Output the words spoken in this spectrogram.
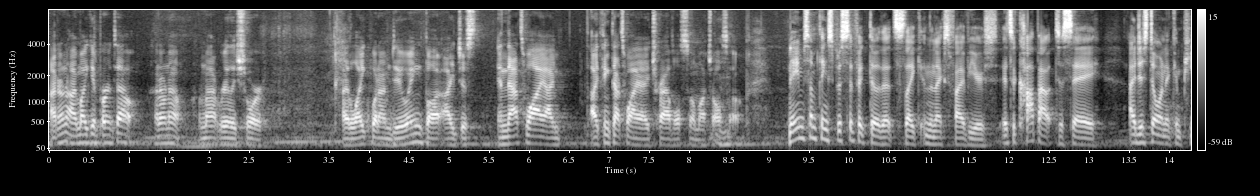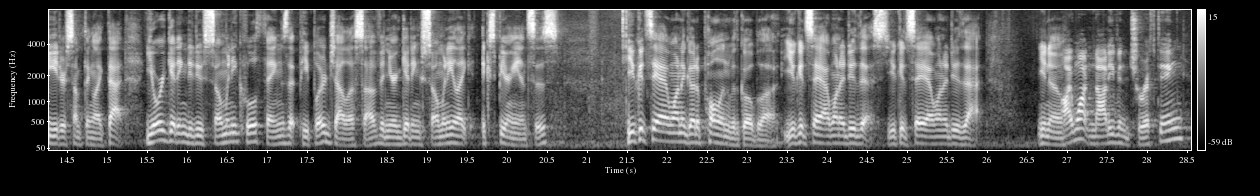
I don't know. I might get burnt out. I don't know. I'm not really sure. I like what I'm doing, but I just, and that's why I, I think that's why I travel so much also. Name something specific though that's like in the next five years. It's a cop out to say, I just don't want to compete or something like that. You're getting to do so many cool things that people are jealous of, and you're getting so many like experiences. You could say, I want to go to Poland with Gobla. You could say, I want to do this. You could say, I want to do that. You know, I want not even drifting,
